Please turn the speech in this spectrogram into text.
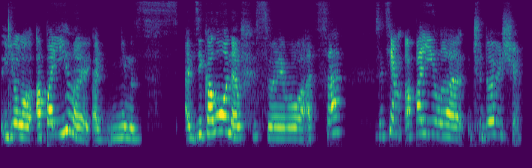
ее опоила одним из одеколонов своего отца, затем опоила чудовище,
